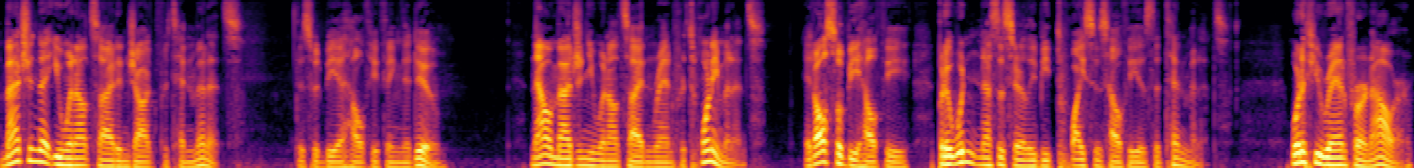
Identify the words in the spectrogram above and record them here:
Imagine that you went outside and jogged for 10 minutes. This would be a healthy thing to do. Now imagine you went outside and ran for 20 minutes. It'd also be healthy, but it wouldn't necessarily be twice as healthy as the 10 minutes. What if you ran for an hour?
